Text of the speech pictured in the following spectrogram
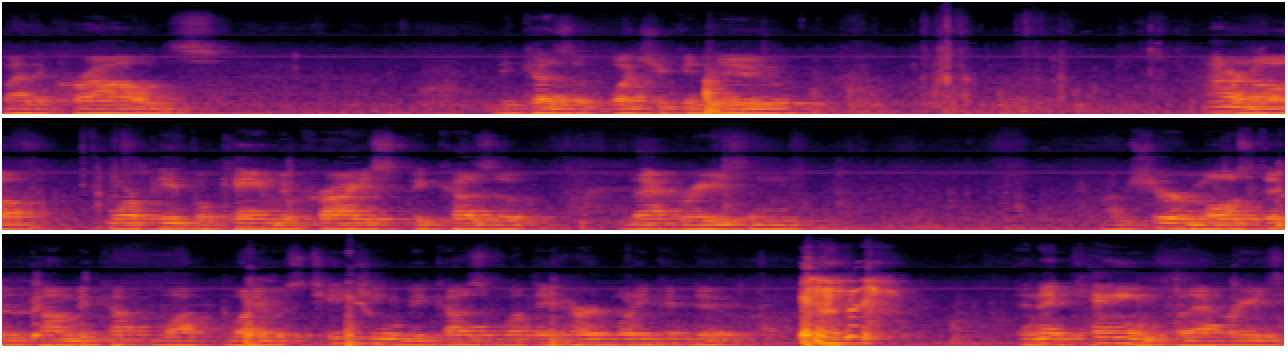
by the crowds because of what you can do? I don't know if more people came to Christ because of that reason. I'm sure most didn't come because what, what he was teaching, because of what they heard what he could do. and they came for that reason.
